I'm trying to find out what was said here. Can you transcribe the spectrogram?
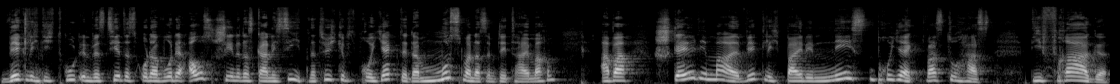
wirklich nicht gut investiert ist oder wo der Außenstehende das gar nicht sieht. Natürlich gibt es Projekte, da muss man das im Detail machen, aber stell dir mal wirklich bei dem nächsten Projekt, was du hast, die Frage,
